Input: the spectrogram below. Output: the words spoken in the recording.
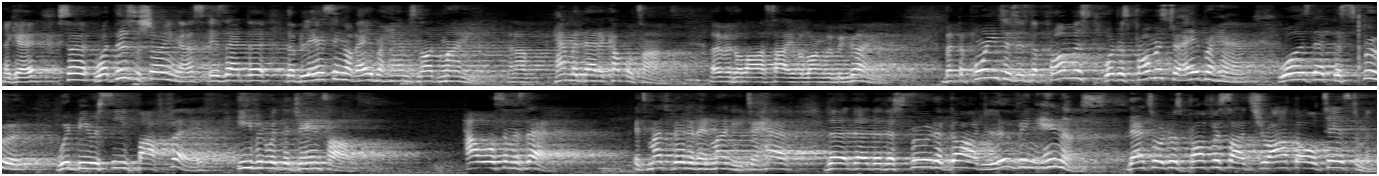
Okay, so what this is showing us is that the, the blessing of Abraham's not money. And I've hammered that a couple times over the last however long we've been going. But the point is, is the promise, what was promised to Abraham was that the Spirit would be received by faith, even with the Gentiles. How awesome is that? It's much better than money to have the, the, the, the Spirit of God living in us. That's what was prophesied throughout the Old Testament.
